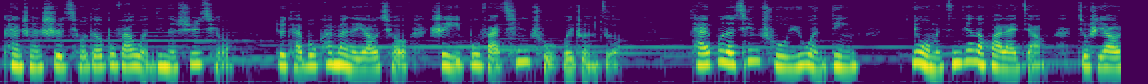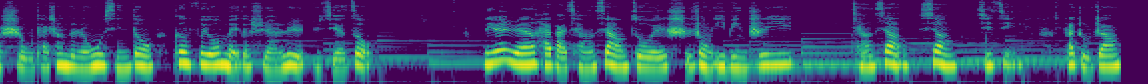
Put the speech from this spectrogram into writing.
看成是求得步伐稳定的需求，对台步快慢的要求是以步伐清楚为准则。台步的清楚与稳定。用我们今天的话来讲，就是要使舞台上的人物行动更富有美的旋律与节奏。梨园元还把强项作为十种异病之一，强项象即景。他主张，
